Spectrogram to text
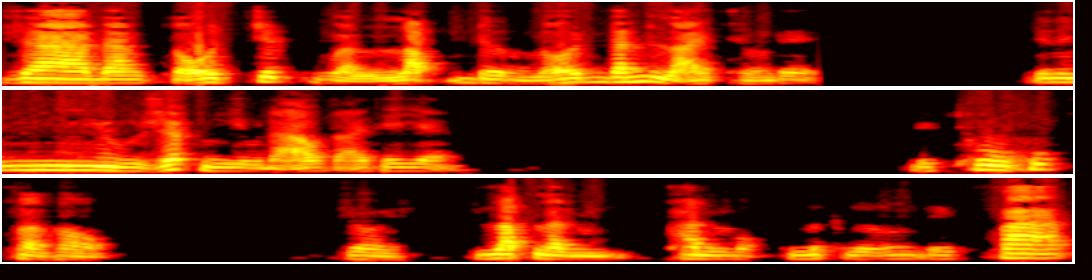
ra đang tổ chức và lập đường lối đánh lại thượng đế. Cho nên nhiều rất nhiều đạo tại thế gian để thu hút phần hồn rồi lập lần thành một lực lượng để phá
